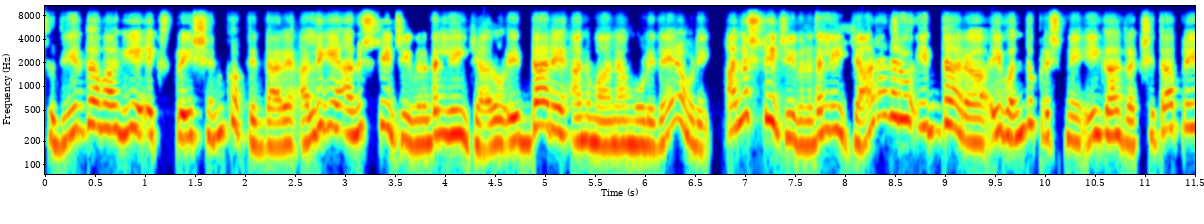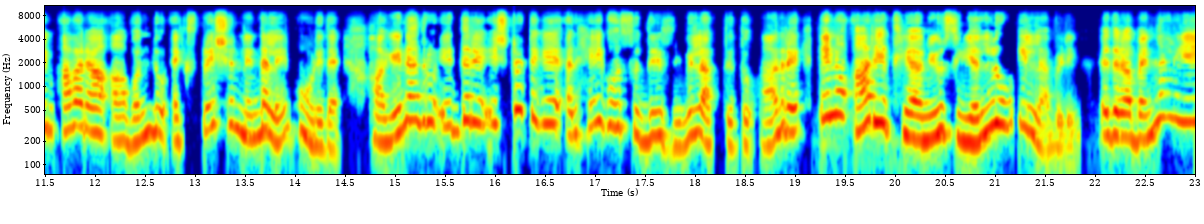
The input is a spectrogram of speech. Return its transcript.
ಸುದೀರ್ಘವಾಗಿಯೇ ಎಕ್ಸ್ಪ್ರೆಷನ್ ಕೊಟ್ಟಿದ್ದಾರೆ. ಅಲ್ಲಿಗೆ ಅನುಶ್ರೀ ಜೀವನದಲ್ಲಿ ಯಾರೋ ಇದ್ದಾರೆ ಅನುಮಾನ ಮೂಡಿದೆ ನೋಡಿ. ಅನುಶ್ರೀ ಜೀವನದಲ್ಲಿ ಯಾರಾದರೂ ಇದ್ದಾರಾ? ಈ ಒಂದು ಪ್ರಶ್ನೆ ಈಗ ರಕ್ಷಿತಾ ಪ್ರೇಮ್ ಅವರ ಆ ಒಂದು ಎಕ್ಸ್ಪ್ರೆಷನ್ ನಿಂದಲೇ ಮೂಡಿದೆ. ಹಾಗೇನಾದ್ರೂ ಇದ್ದರೆ ಇಷ್ಟೊತ್ತಿಗೆ ಅದ್ ಹೇಗೋ ಸುದ್ದಿ ರಿವೀಲ್ ಆಗ್ತಿತ್ತು. ಆದ್ರೆ ಇನ್ನು ಆ ರೀತಿಯ ನ್ಯೂಸ್ ಎಲ್ಲೂ ಇಲ್ಲ ಬಿಡಿ. ಇದರ ಬೆನ್ನಲ್ಲಿಯೇ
